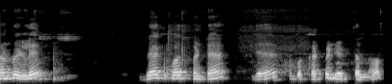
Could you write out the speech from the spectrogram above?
நண்பர்களே பேக் மார்க் பண்ணிட்டேன். இதை நம்ம கட் பண்ணி எடுத்துடலாம்.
